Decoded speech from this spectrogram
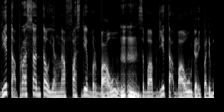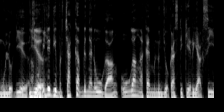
dia tak perasan tahu yang nafas dia berbau Mm-mm. sebab dia tak bau daripada mulut dia. Yeah. Apabila dia bercakap dengan orang, orang akan menunjukkan sedikit reaksi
